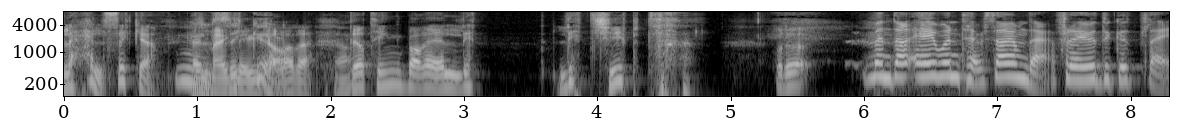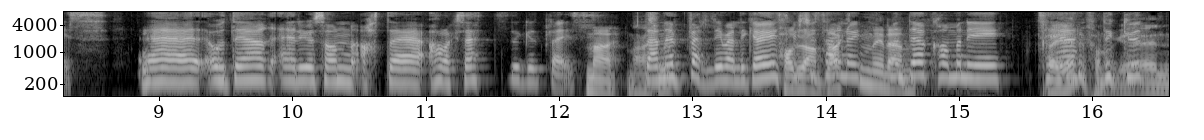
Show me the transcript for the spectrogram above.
Eller helsike, som jeg liker å kalle det. Ja. Der ting bare er litt, litt kjipt. og det, Men det er jo en TV-serie om det, for det er jo The Good Place. Eh, og der er det jo sånn at eh, Har dere sett The Good Place? nei. Den er veldig, veldig gøy. Har du andakten i den? Men der kommer de til Hva er det for noe? Good- En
